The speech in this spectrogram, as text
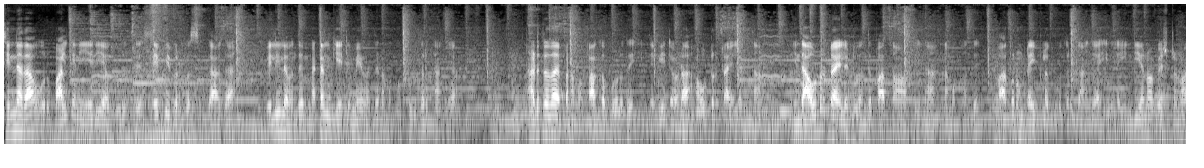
சின்னதாக ஒரு பால்கனி ஏரியா கொடுத்து சேஃப்டி பர்பஸுக்காக வெளியில் வந்து மெட்டல் கேட்டுமே வந்து நமக்கு கொடுத்துருக்காங்க. அடுத்ததாக இப்போ நம்ம பார்க்க போகிறது இந்த வீட்டோட அவுட்டர் டாய்லெட் தான். இந்த அவுட்டர் டாய்லெட் வந்து பார்த்தோம் அப்படின்னா நமக்கு வந்து பாத்ரூம் டைப்பில் கொடுத்துருக்காங்க. இதில் இந்தியனோ வெஸ்டர்னோ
